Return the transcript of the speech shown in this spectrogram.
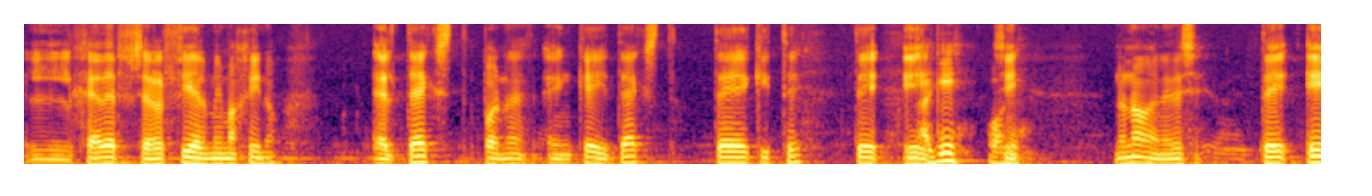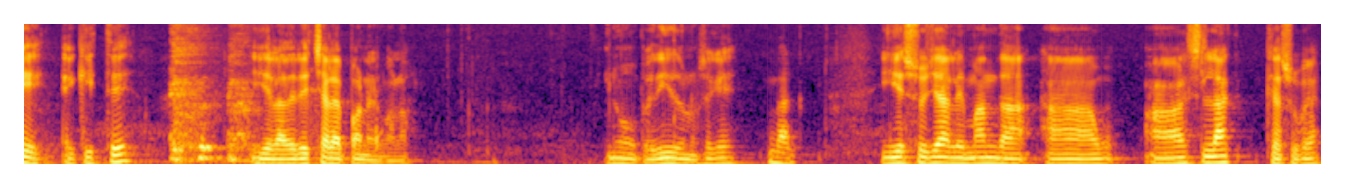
El header será el fiel, me imagino. El text pones en key text, TXT, TE. ¿Aquí o Sí. aquí? No, no, en el S. TEXT y a la derecha le pones el valor. Nuevo pedido, no sé qué. Vale. Y eso ya le manda a, a Slack, que a su vez,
